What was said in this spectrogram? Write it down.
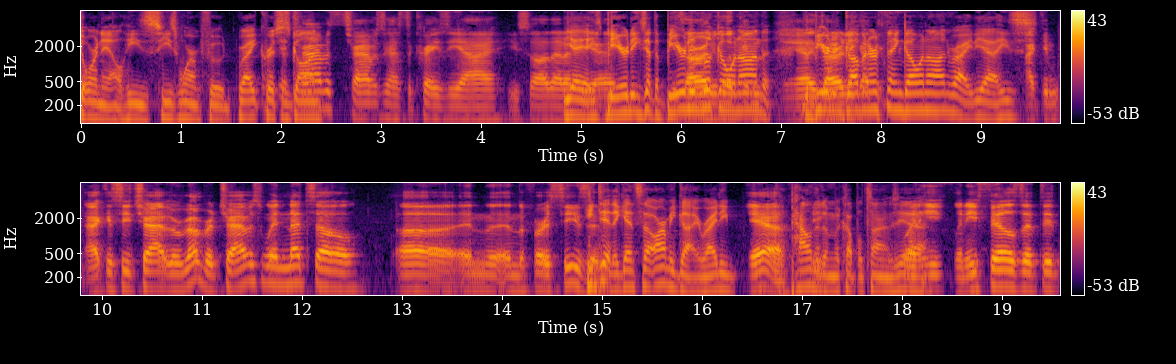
doornail. He's he's worm food, right? Chris Yeah, is gone. Travis, Travis has the crazy eye. You saw that. yeah, his beard. He's got the bearded look going on. The, yeah, the bearded governor the- thing going on. Right? Yeah, he's. I can I can see Travis. Remember, Travis went nutso uh, in the in the first season. he did against the army guy, right? He Yeah, pounded He- him a couple times. Yeah. When he when he feels that the,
